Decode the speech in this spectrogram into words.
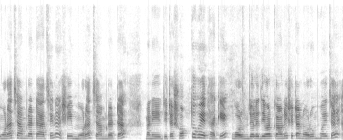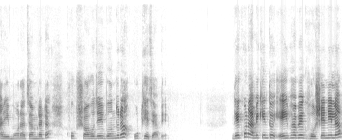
মরা চামড়াটা আছে না, সেই মরা চামড়াটা মানে যেটা শক্ত হয়ে থাকে, গরম জলে দেওয়ার কারণে সেটা নরম হয়ে যায় আর এই মরা চামড়াটা খুব সহজেই বন্ধুরা উঠে যাবে। দেখুন, আমি কিন্তু এইভাবে ঘষে নিলাম।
